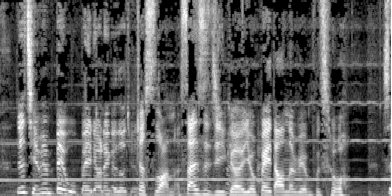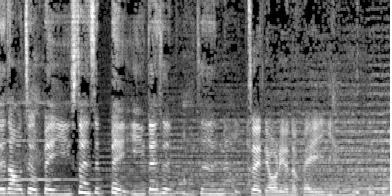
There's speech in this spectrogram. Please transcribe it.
就前面背五背六那个都觉得就算了，三十几个有背到那边不错。所以到这个背一，虽然是背一，但是哦，真的是那种最丢脸的背一。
